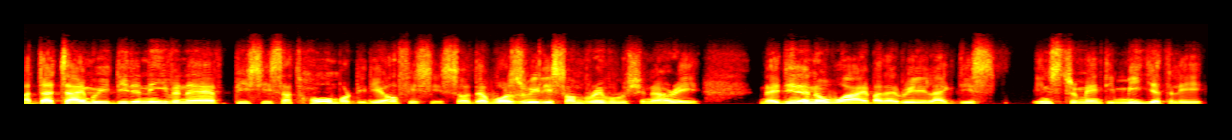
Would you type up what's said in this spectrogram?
At that time, we didn't even have PCs at home or in the offices. So there was really some revolutionary. And I didn't know why, but I really liked this instrument immediately.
